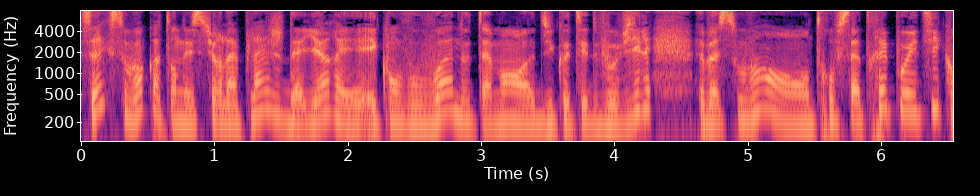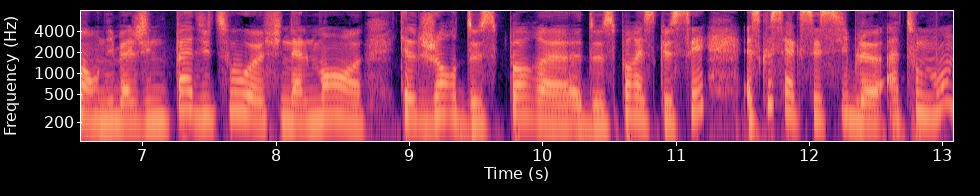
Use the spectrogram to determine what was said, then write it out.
C'est vrai que souvent, quand on est sur la plage, d'ailleurs, et, qu'on vous voit, notamment du côté de Vauville, eh ben, souvent, on trouve ça très poétique. On n'imagine pas du tout, finalement, euh, quel genre de sport, euh, de sport est-ce que c'est? Est-ce que c'est accessible à tout le monde?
